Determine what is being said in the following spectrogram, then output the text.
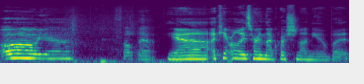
oh yeah, felt that. Yeah, I can't really turn that question on you, but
